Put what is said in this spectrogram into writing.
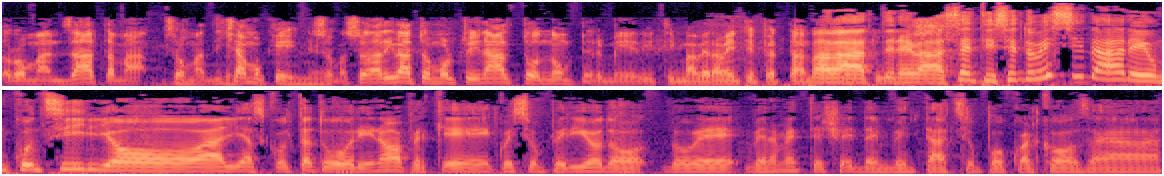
eh, romanzata, ma insomma, diciamo che insomma, sono arrivato molto in alto non per meriti, ma veramente per tanta Ma fortuna. vattene va. Senti, se dovessi dare un consiglio agli ascoltatori, no? Perché questo è un periodo dove veramente c'è da inventarsi un po' qualcosa.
